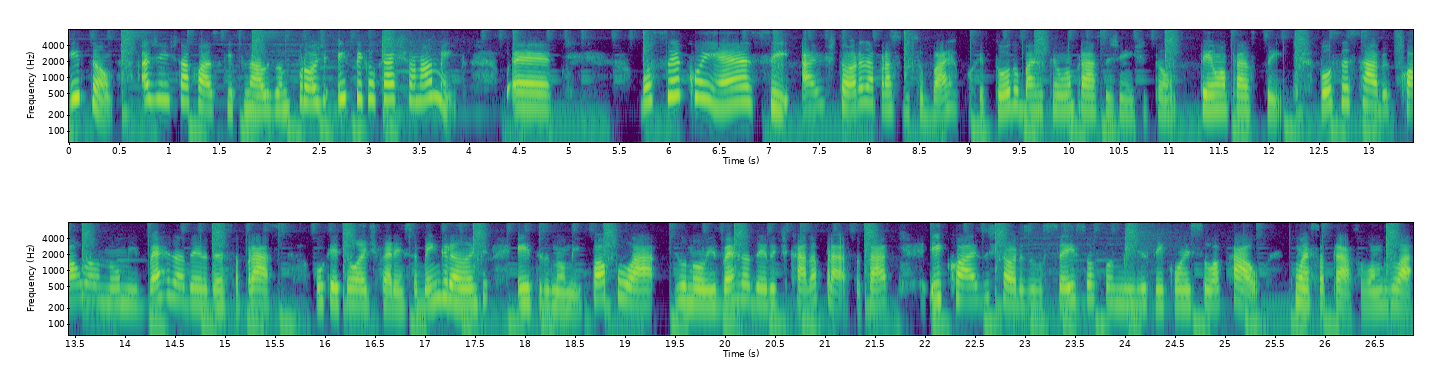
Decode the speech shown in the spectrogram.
Então, a gente está quase que finalizando por hoje e fica o questionamento. É, você conhece a história da Praça do seu bairro? Porque todo bairro tem uma praça, gente. Então, tem uma praça aí. Você sabe qual é o nome verdadeiro dessa praça? Porque tem uma diferença bem grande entre o nome popular e o nome verdadeiro de cada praça, tá? E quais histórias você e sua família têm com esse local, com essa praça? Vamos lá.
